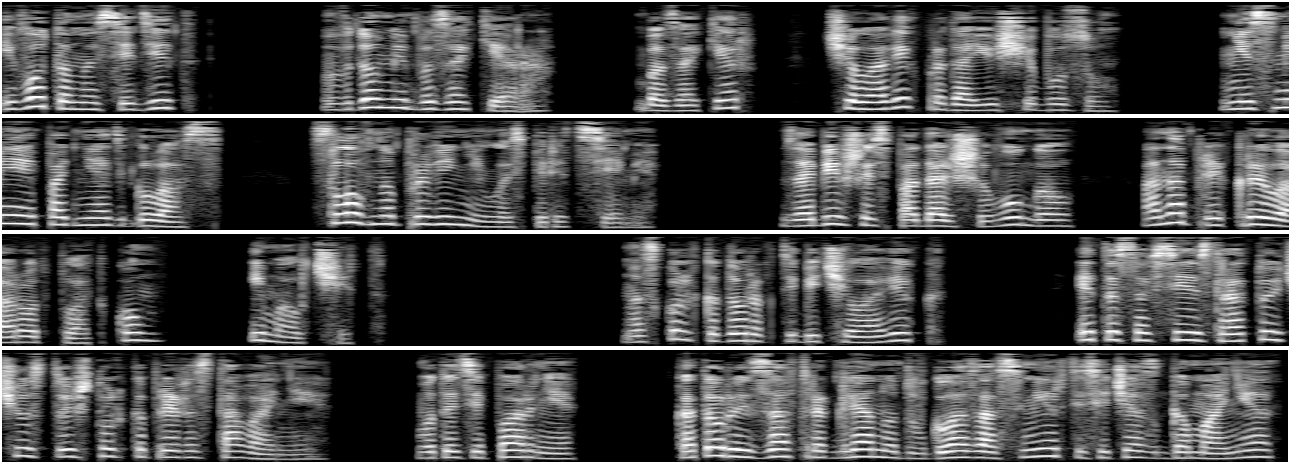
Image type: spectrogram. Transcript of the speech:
И вот она сидит в доме Базакера. Базакер — человек, продающий бузу. Не смея поднять глаз, словно провинилась перед всеми. Забившись подальше в угол, она прикрыла рот платком и молчит. Насколько дорог тебе человек, это со всей остротой чувствуешь только при расставании. Вот эти парни, которые завтра глянут в глаза смерти, сейчас гомонят,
